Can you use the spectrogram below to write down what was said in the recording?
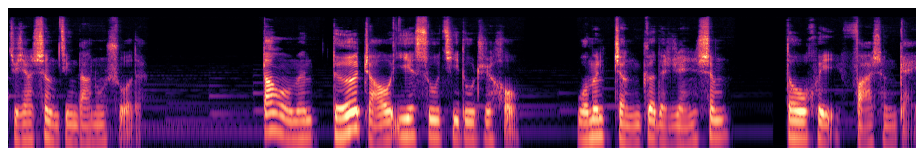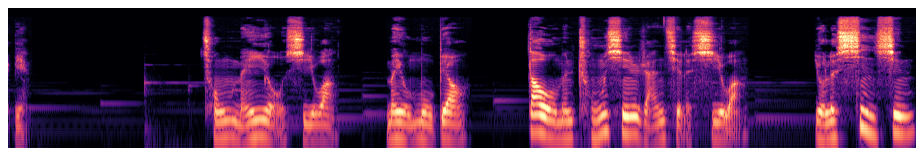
就像圣经当中说的，当我们得着耶稣基督之后，我们整个的人生都会发生改变。从没有希望、没有目标，到我们重新燃起了希望，有了信心。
